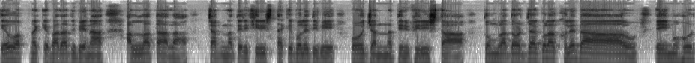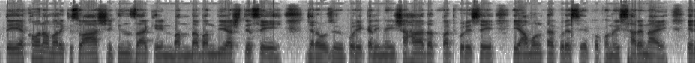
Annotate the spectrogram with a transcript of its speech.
কেউ আপনাকে বাধা দিবে না। আল্লাহ তাআলা জান্নাতের ফিরিস্তাকে বলে দিবে, ও জান্নাতের ফিরিস্তা, তোমরা দরজাগুলা খুলে দাও। এই মুহূর্তে এখন আমার কিছু আশিকিন জাকিরিন বান্দা বান্দি আসতেছে, যারা হুজুর পরে কালিমাই শাহাদাত পাঠ করেছে, এই আমলটা করেছে, কখনোই ছাড়ে নাই। এর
